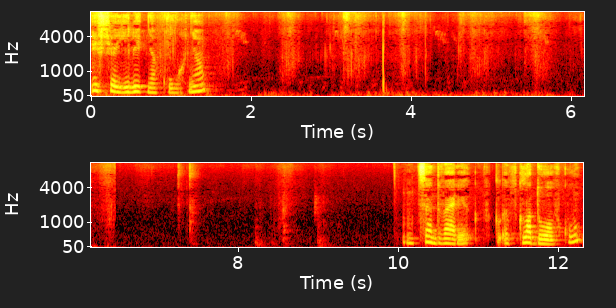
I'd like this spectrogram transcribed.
І ще є літня кухня. Це двері в кладовку.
